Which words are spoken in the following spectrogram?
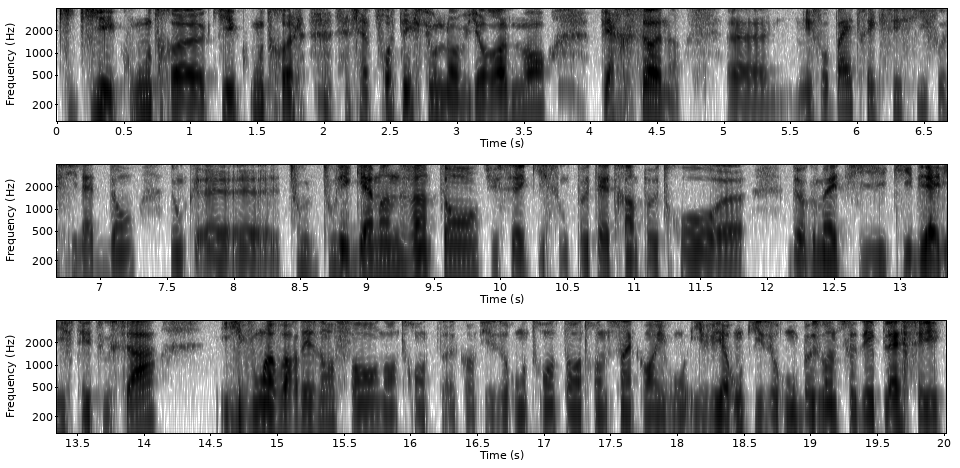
qui, qui est contre, euh, qui est contre la protection de l'environnement? Personne. Euh, il faut pas être excessif aussi là-dedans. Donc, euh, tous les gamins de 20 ans, tu sais, qui sont peut-être un peu trop dogmatiques, idéalistes et tout ça, ils vont avoir des enfants dans 30, quand ils auront 30 ans, 35 ans, ils, vont, ils verront qu'ils auront besoin de se déplacer.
